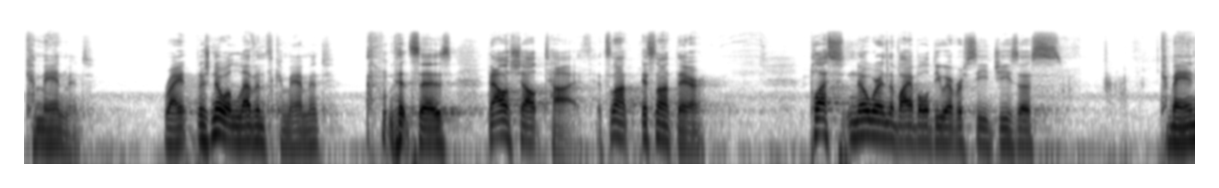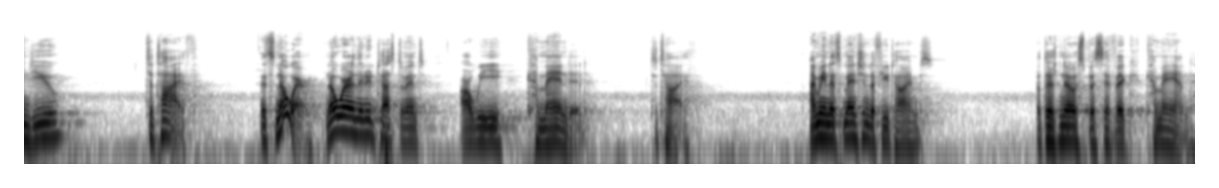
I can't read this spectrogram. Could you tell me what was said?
commandment, right? There's no 11th commandment that says, Thou shalt tithe. It's not, it's not there. Plus, nowhere in the Bible do you ever see Jesus command you to tithe. It's nowhere. Nowhere in the New Testament are we commanded to tithe. I mean, it's mentioned a few times, but there's no specific command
